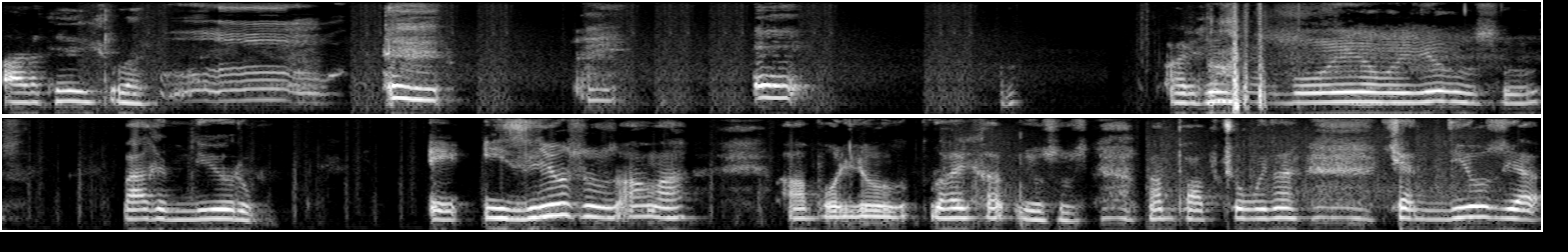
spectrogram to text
arkadaşlar. Arkadaşlar bu oyunu oynuyor musunuz? Bakın diyorum. E, izliyorsunuz ama abone olup like atmıyorsunuz. Ben PUBG oynarken diyoruz ya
